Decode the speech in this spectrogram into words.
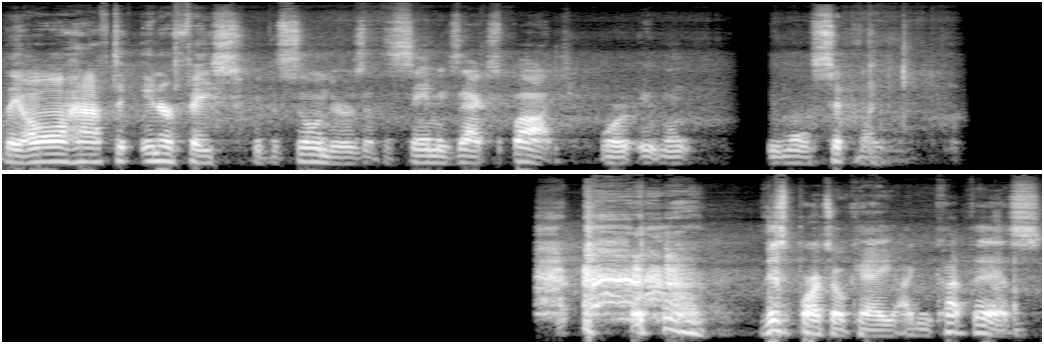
They all have to interface with the cylinders at the same exact spot, or it won't it won't sit right. this part's okay. I can cut this.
